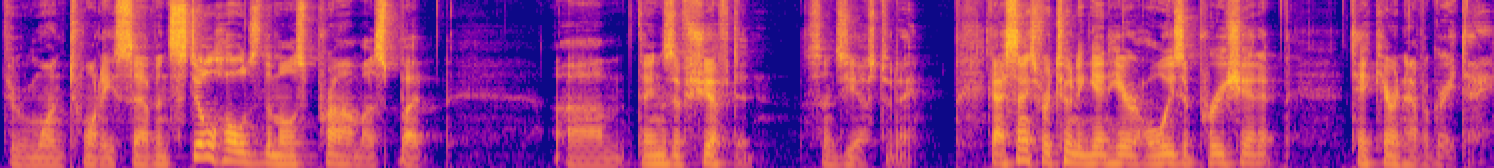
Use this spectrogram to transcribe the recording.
through 127. Still holds the most promise, but um, things have shifted since yesterday. Guys, thanks for tuning in here. Always appreciate it. Take care and have a great day.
